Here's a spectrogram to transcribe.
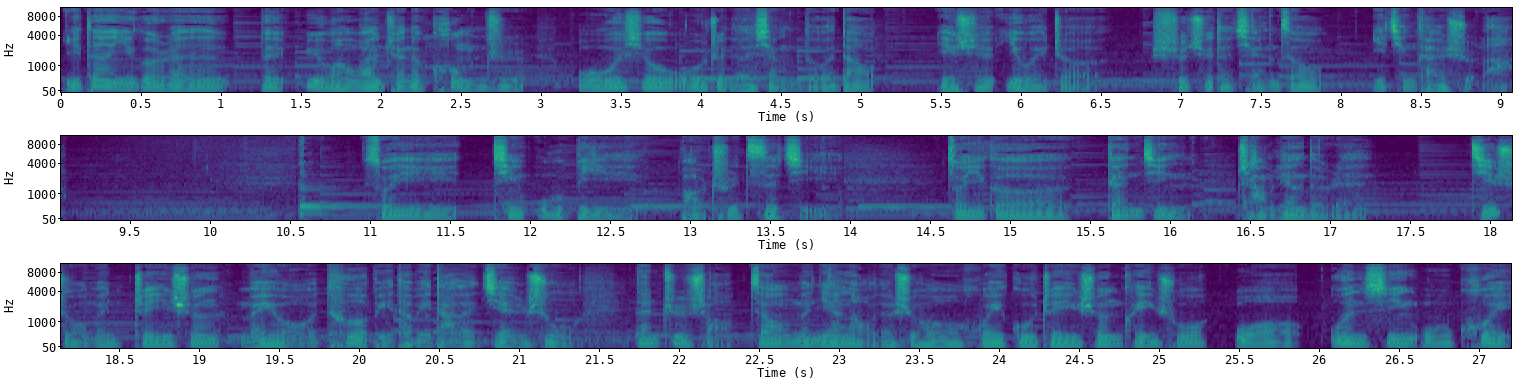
一旦一个人被欲望完全的控制，无休无止的想得到，也许意味着失去的前奏已经开始了。所以，请务必保持自己，做一个干净敞亮的人。即使我们这一生没有特别特别大的建树，但至少在我们年老的时候回顾这一生，可以说我问心无愧。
